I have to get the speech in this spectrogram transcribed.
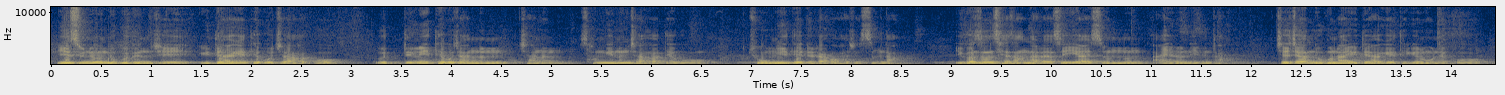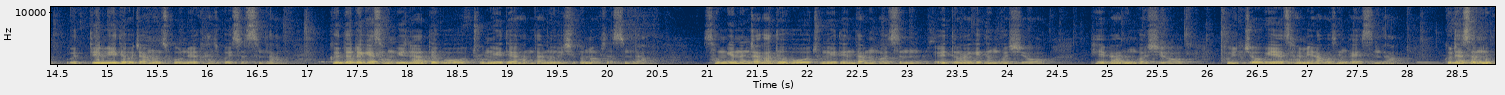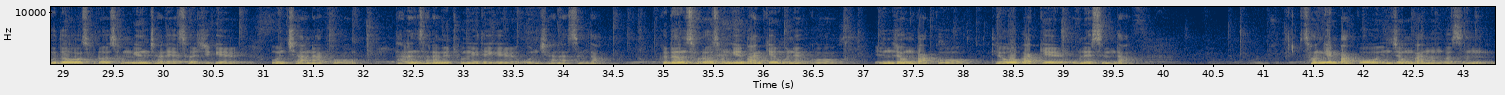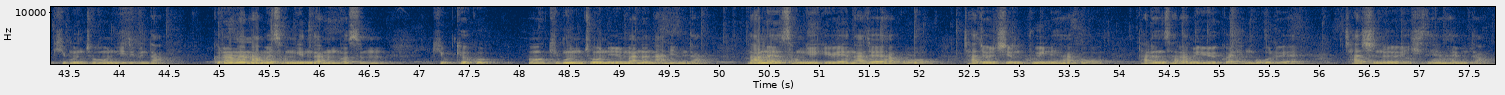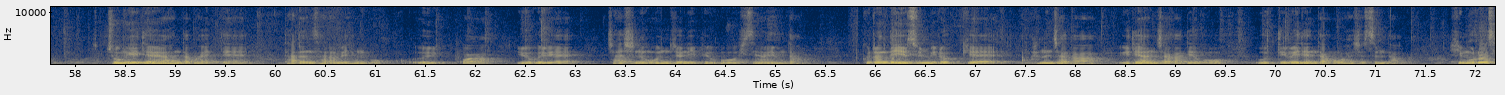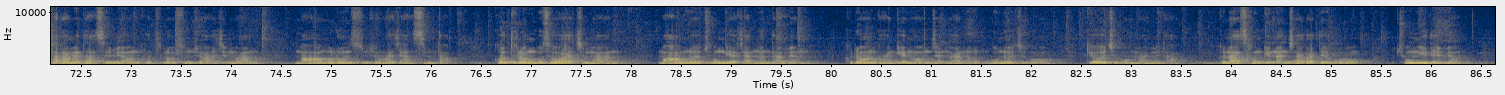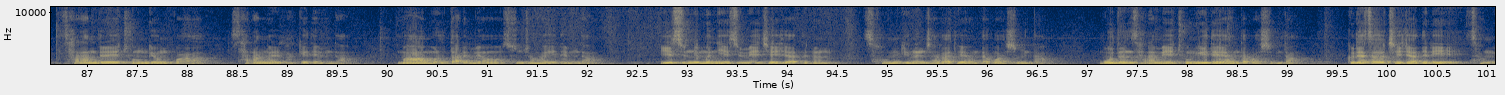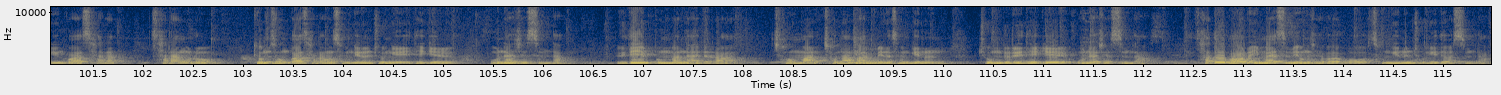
예수는 누구든지 위대하게 되고자 하고 으뜸이 되고자 하는 자는 섬기는 자가 되고 종이 되리라고 하셨습니다. 이것은 세상 나라에서 이해할 수 없는 아이러니입니다. 제자가 누구나 위대하게 되길 원했고 으뜸이 되고자 하는 소원을 가지고 있었습니다. 그들에게 섬기자 되고 종이 되어야 한다는 의식은 없었습니다. 섬기는 자가 되고 종이 된다는 것은 열등하게 된 것이요 패배하는 것이요 불족의 삶이라고 생각했습니다. 그래서 누구도 서로 섬기는 자리에 서지길 원치 않았고 다른 사람의 종이 되길 원치 않았습니다. 그들은 서로 섬김받길 원했고 인정받고 대우받길 원했습니다. 섬김받고 인정받는 것은 기분 좋은 일입니다. 그러나 남을 섬긴다는 것은 기, 결국 어, 기분 좋은 일만은 아닙니다. 나를 섬기기 위해 낮아야 하고 자존심 부인해야 하고 다른 사람의 유익과 행복을 위해 자신을 희생해야 합니다. 종이 되어야 한다고 할 때 다른 사람의 행복과 유익을 위해 자신을 온전히 비우고 희생합니다. 그런데 예수님 이렇게 하는 자가 위대한 자가 되고 우뜸이 된다고 하셨습니다. 힘으로 사람을 다스면 겉으로 순종하지만 마음으로는 순종하지 않습니다. 겉으로 무서워하지만 마음으로 존경하지 않는다면 그러한 관계는 언젠가는 무너지고 깨어지고 맙니다. 그러나 섬기는 자가 되고 종이 되면 사람들의 존경과 사랑을 받게 됩니다. 마음으로 따르며 순종하게 됩니다. 예수님은 예수님의 제자들은 섬기는 자가 되어야 한다고 하십니다. 모든 사람의 종이 되어야 한다고 하십니다. 그래서 제자들이 섬김과 사랑, 사랑으로 겸손과 사랑을 섬기는 종이 되길 원하셨습니다. 유대인뿐만 아니라 천하 만민을 섬기는 종들이 되길 원하셨습니다. 사도 바울은 이 말씀을 영접하고 섬기는 종이 되었습니다.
